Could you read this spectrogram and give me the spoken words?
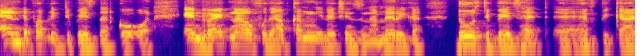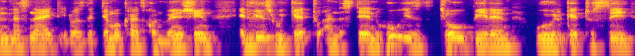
and the public debates that go on. And right now for the upcoming elections in america those debates had uh, have begun. Last night it was the democrats convention. At least we get to understand who is joe biden. We will get to see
